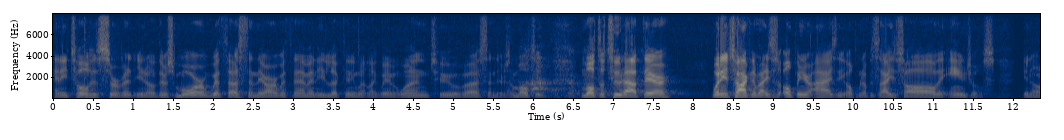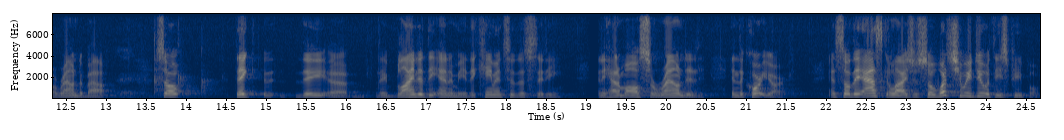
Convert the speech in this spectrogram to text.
and he told his servant, "You know, there's more with us than there are with them." And he looked and he went like, "Wait a minute, one, two of us, and there's a multi- multitude out there." What are you talking about? He says, "Open your eyes." And he opened up his eyes. He saw all the angels, you know, around about. So they, they, uh, they blinded the enemy. They came into the city, and they had them all surrounded in the courtyard. And so they asked Elijah, So what should we do with these people?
